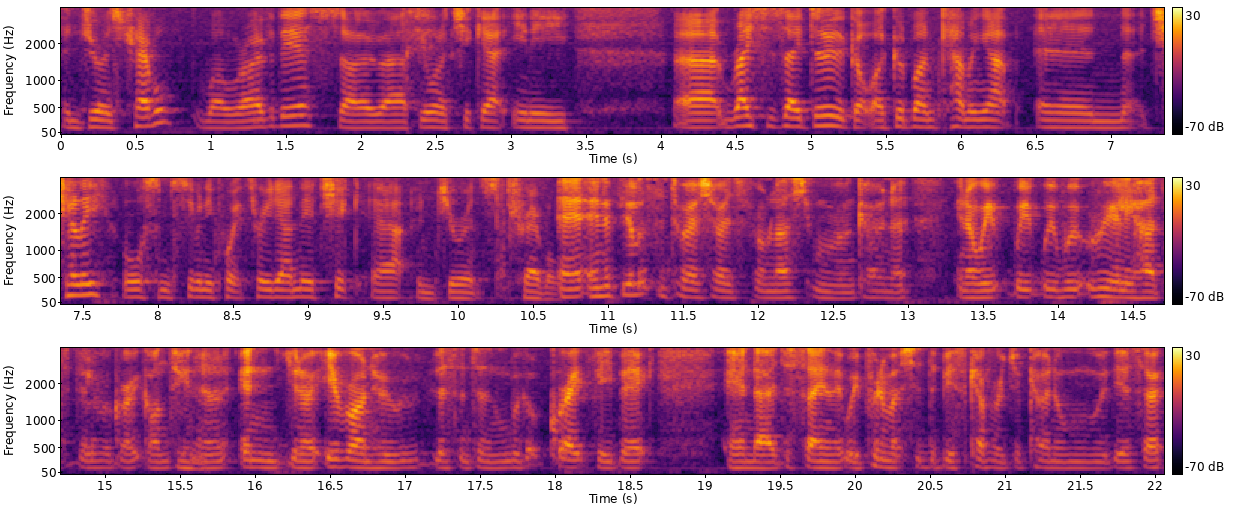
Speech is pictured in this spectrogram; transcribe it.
endurance travel while we're over there. So uh, if you want to check out any uh, races they do, got a good one coming up in Chile. Awesome 70.3 down there. Check out endurance travel. And, and if you listen to our shows from last year when we were in Kona, you know, we, we, we worked really hard to deliver great content. And, and, you know, everyone who listened to them, we got great feedback. And uh, just saying that we pretty much did the best coverage of Kona when we were there. So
